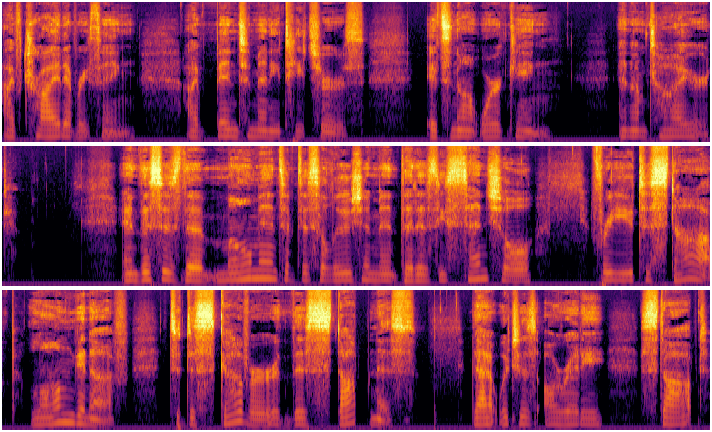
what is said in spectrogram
I've tried everything. I've been to many teachers it's not working and I'm tired. And this is the moment of disillusionment that is essential for you to stop long enough to discover this stopness, that which is already stopped.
